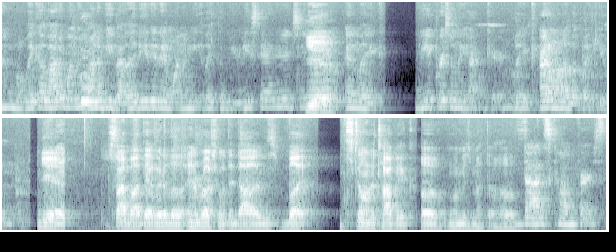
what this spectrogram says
I don't know. Like a lot of women want to be validated and want to meet like the beauty standards. You know? Yeah. And like me personally, I don't care. Like I don't want to look like you. Yeah. Sorry about that with a little interruption with the dogs, but still on the topic of women's mental health. Dogs come first.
